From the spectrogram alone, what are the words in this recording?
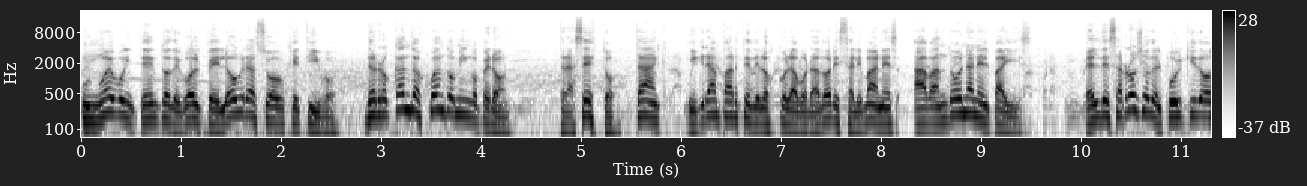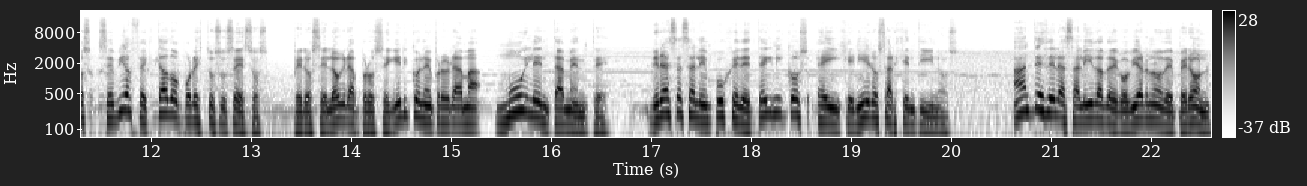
un nuevo intento de golpe logra su objetivo, derrocando a Juan Domingo Perón. Tras esto, Tank y gran parte de los colaboradores alemanes abandonan el país. El desarrollo del Pulqui 2 se vio afectado por estos sucesos, pero se logra proseguir con el programa muy lentamente, gracias al empuje de técnicos e ingenieros argentinos. Antes de la salida del gobierno de Perón,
